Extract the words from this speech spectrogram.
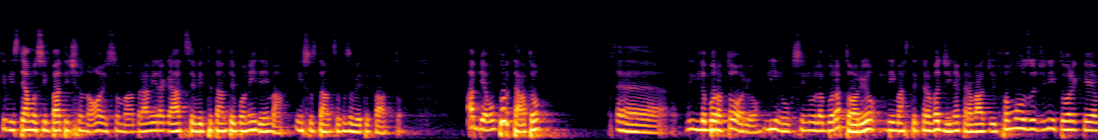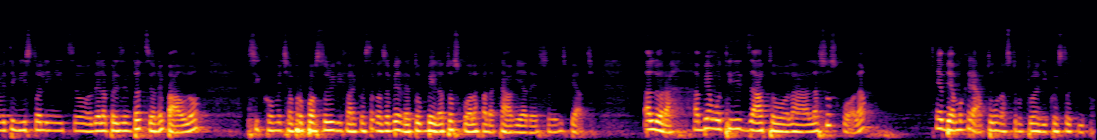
che vi stiamo simpatici o no, insomma bravi ragazzi, avete tante buone idee, ma in sostanza cosa avete fatto? Abbiamo portato eh, il laboratorio Linux in un laboratorio di Master Caravaggina Caravaggio, il famoso genitore che avete visto all'inizio della presentazione Paolo, siccome ci ha proposto lui di fare questa cosa, abbiamo detto, beh, la tua scuola fa da cavia adesso, mi dispiace. Allora, abbiamo utilizzato la, la sua scuola e abbiamo creato una struttura di questo tipo.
